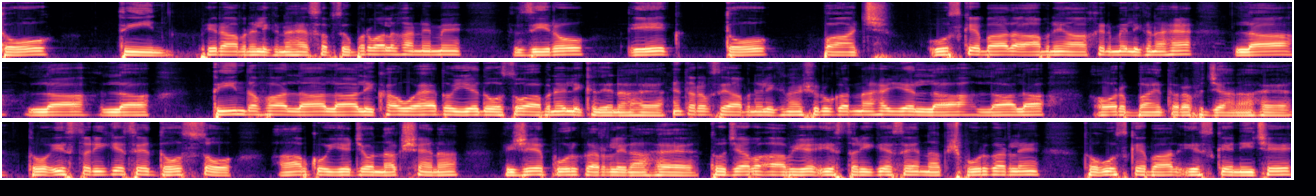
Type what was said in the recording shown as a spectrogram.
दो, तीन। फिर आपने लिखना है, सबसे ऊपर वाले खाने में, ज़ीरो, एक दो, पाँच। उसके बाद आपने आखिर में लिखना है, ला ला ला। तीन दफ़ा ला ला लिखा हुआ है तो ये दोस्तों आपने लिख देना है। बाएँ तरफ़ से आपने लिखना शुरू करना है, ये ला ला ला, और बाएँ तरफ़ जाना है। तो इस तरीके से दोस्तों, आपको ये जो नक्श है ना, ये पूर कर लेना है। तो जब आप ये इस तरीके से नक्श पूर कर लें तो उसके बाद इसके नीचे,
